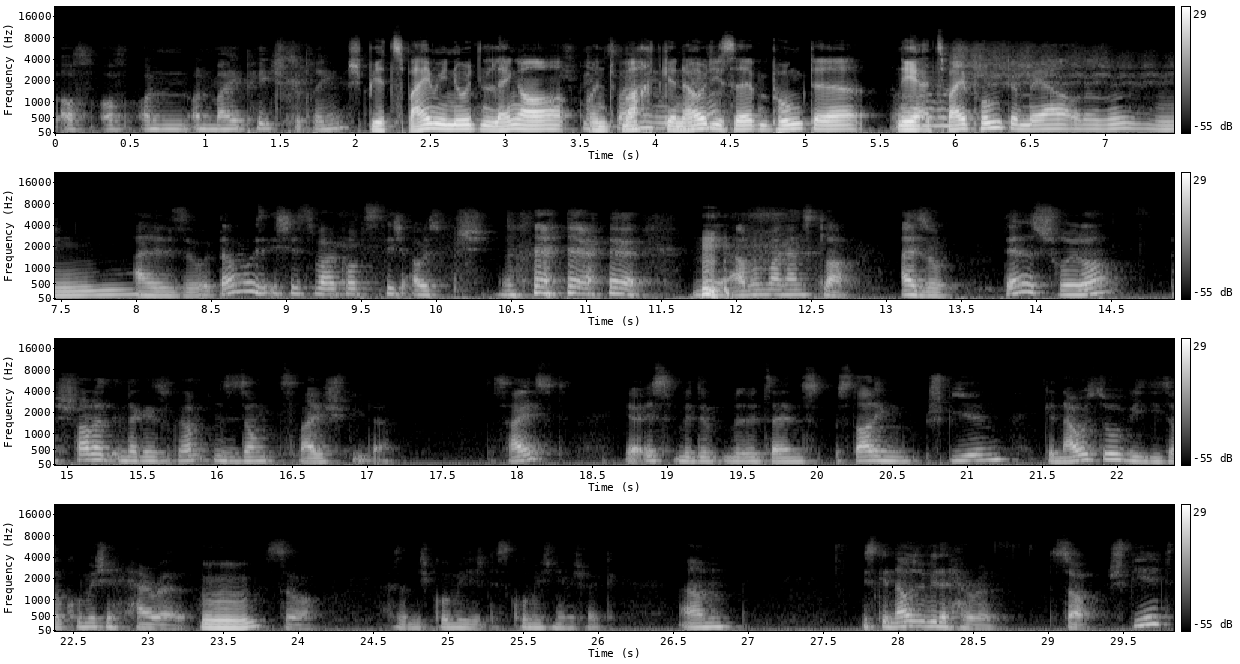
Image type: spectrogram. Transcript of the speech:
auf, auf on, on my page zu bringen. Spielt zwei Minuten länger Spielt und macht Minuten genau länger? dieselben Punkte. Nee, Ja, zwei Punkte mehr oder so. Mhm. Also, da muss ich jetzt mal kurz dich aus. nee, aber mal ganz klar. Also, Dennis Schröder startet in der gesamten Saison zwei Spiele. Das heißt, er ist mit, dem, mit seinen Starting-Spielen genauso wie dieser komische Harrell. Mhm. So. Also nicht komisch, das komisch nehme ich weg. Ähm, ist genauso wie der Harrell. So, spielt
